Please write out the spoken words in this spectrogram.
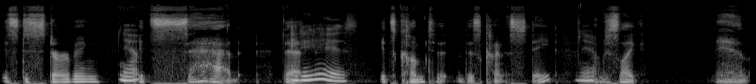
it's disturbing. Yeah. It's sad It that is. It's come to this kind of state. Yeah. I'm just like, man,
